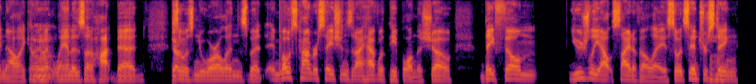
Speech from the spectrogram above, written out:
now like know Mhm. atlanta's a hotbed so is new orleans but in most conversations that i have with people on the show they film usually outside of la so it's interesting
